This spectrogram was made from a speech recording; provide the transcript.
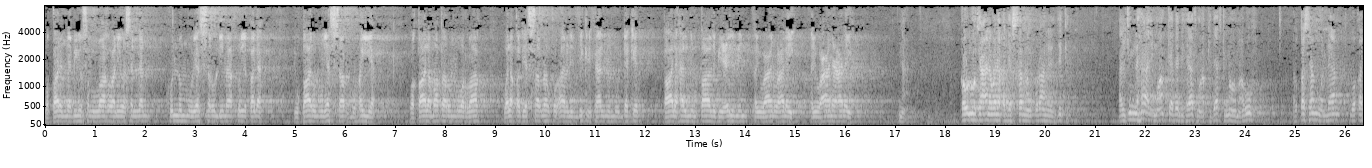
وقال النبي صلى الله عليه وسلم كل ميسر لما خلق له. يقال ميسر مهيأ. وقال مطر وراق ولقد يسرنا القرآن للذكر فهل من مدكر؟ قال هل من طالب علم فيعان عليه فيعان عليه. نعم. قوله تعالى ولقد يسرنا القرآن للذكر. الجملة هذه مؤكدة بثلاث مؤكدات كما هو معروف. القسم واللام وقد.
